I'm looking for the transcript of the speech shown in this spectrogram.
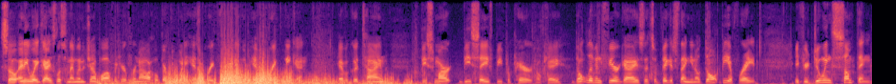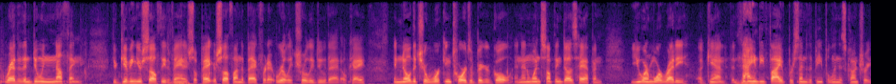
So anyway, guys, listen, I'm going to jump off of here for now. I hope everybody has a great Friday. Hope you have a great weekend. Have a good time. Be smart, be safe, be prepared, okay? Don't live in fear, guys. That's the biggest thing. You know, don't be afraid. If you're doing something rather than doing nothing, you're giving yourself the advantage. So pat yourself on the back for that. Really, truly do that, okay? And know that you're working towards a bigger goal. And then when something does happen, you are more ready, again, than 95% of the people in this country.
